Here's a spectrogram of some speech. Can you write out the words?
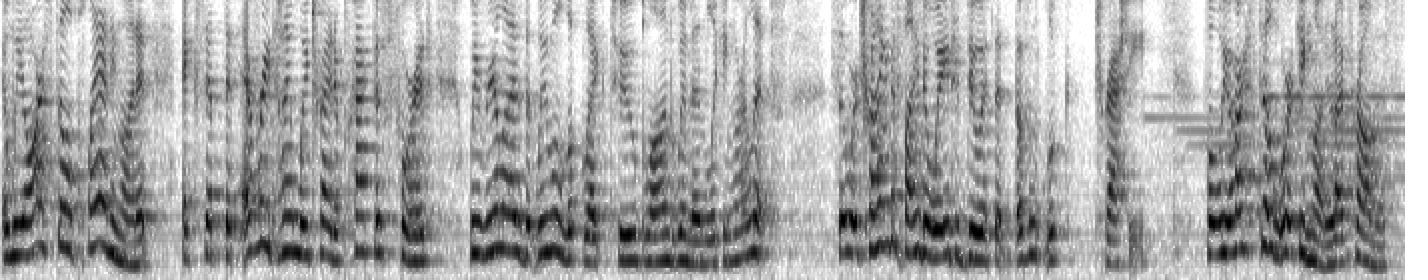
and we are still planning on it, except that every time we try to practice for it, we realize that we will look like two blonde women licking our lips. So we're trying to find a way to do it that doesn't look trashy. But we are still working on it, I promise.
